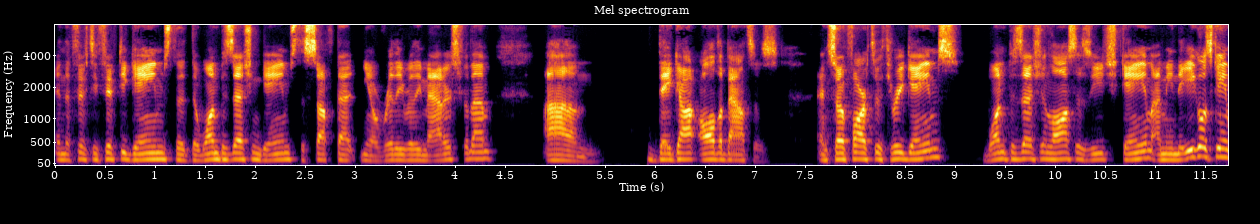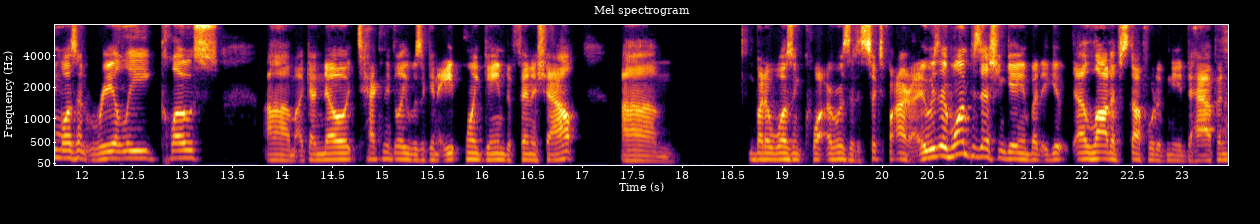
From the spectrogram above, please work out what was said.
in the 50-50 games, the the one possession games, the stuff that you know really really matters for them. Um, they got all the bounces, and so far through three games, one possession losses each game. I mean, the Eagles game wasn't really close. Um, like I know it technically was like an eight point game to finish out. Um, but it wasn't quite, or was it a six point? I don't know. It was a one possession game, but it, a lot of stuff would have needed to happen.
